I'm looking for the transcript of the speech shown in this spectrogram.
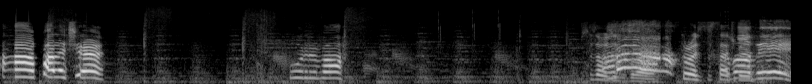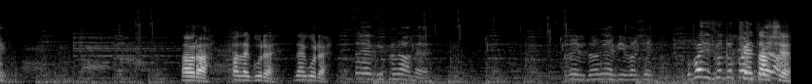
A, palę się! Kurwa! Chcę założyć zbroję. Któreś dostaliśmy... Wody! Dobra, palę górę, na górę. Nie, wykonane. No nie, no nie wiem właśnie. Chłopanie, skąd to Poświęcam się!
